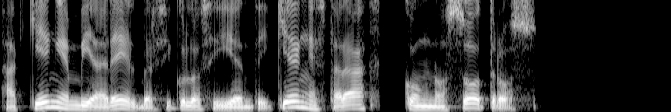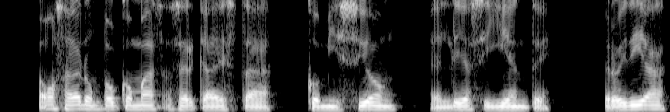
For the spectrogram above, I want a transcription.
¿a quién enviaré? El versículo siguiente, ¿y quién estará con nosotros? Vamos a hablar un poco más acerca de esta comisión el día siguiente. Pero hoy día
